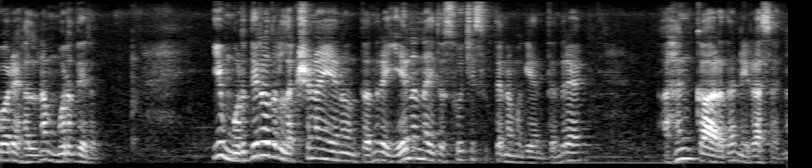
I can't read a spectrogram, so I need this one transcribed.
ಕೋರೆ ಹಲ್ಲನ್ನ ಮುರಿದಿರುತ್ತೆ. ಈ ಮುರಿದಿರೋದ್ರ ಲಕ್ಷಣ ಏನು ಅಂತಂದರೆ ಏನನ್ನು ಇದು ಸೂಚಿಸುತ್ತೆ ನಮಗೆ ಅಂತಂದರೆ ಅಹಂಕಾರದ ನಿರಸನ.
